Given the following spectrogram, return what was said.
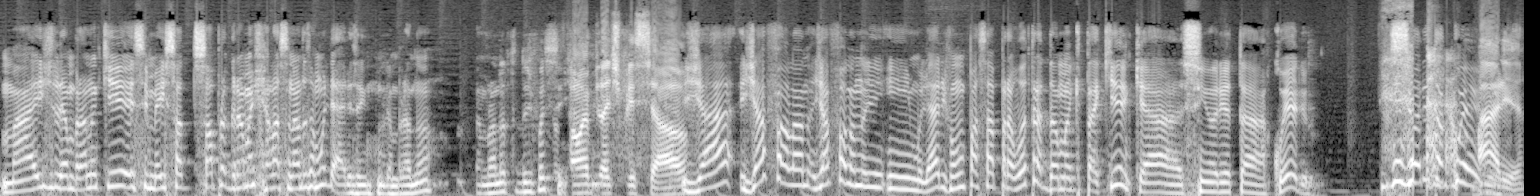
Mas lembrando que esse mês só, só programas relacionados a mulheres, hein? Lembrando, lembrando tudo de vocês. Só um episódio especial. Já, já falando, já falando em, em mulheres, vamos passar pra outra dama que tá aqui, que é a senhorita Coelho. Senhorita Coelho. Mari.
